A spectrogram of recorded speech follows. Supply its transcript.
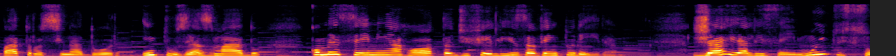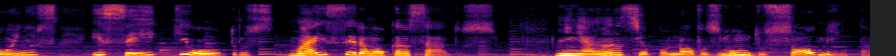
patrocinador entusiasmado, comecei minha rota de feliz aventureira. Já realizei muitos sonhos e sei que outros mais serão alcançados. Minha ânsia por novos mundos só aumenta.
